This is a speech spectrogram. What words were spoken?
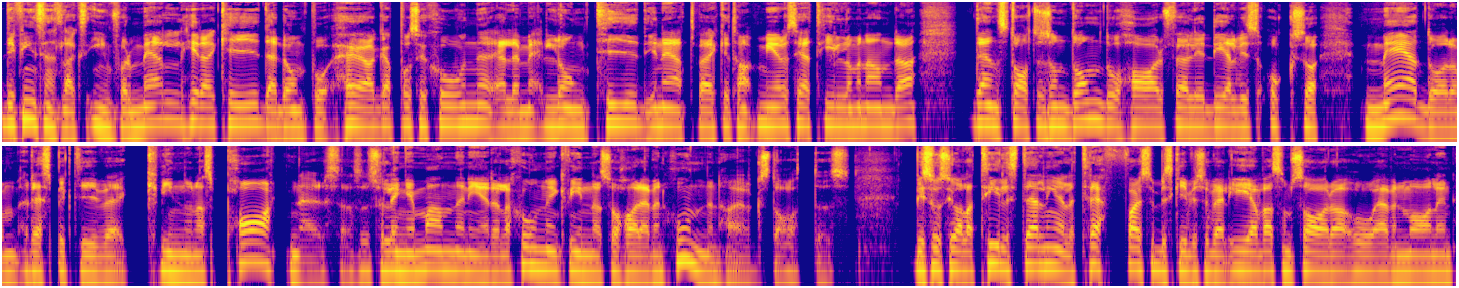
Det finns en slags informell hierarki där de på höga positioner eller med lång tid i nätverket har mer att säga till om än andra. Den status som de då har följer delvis också med då de respektive kvinnornas partners. Alltså så länge mannen är i en relation med en kvinna så har även hon en hög status. Vid sociala tillställningar eller träffar så beskriver såväl Eva som Sara och även Malin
